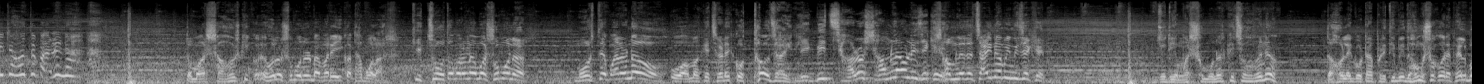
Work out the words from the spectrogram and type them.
এটা হতে পারে না। তোমার সাহস কি করে হলো সুমনার ব্যাপারে এই কথা বলার? কিচ্ছু হতে পারে না আমার সুমনার। মরতে পারে না ও। ও আমাকে ছেড়ে কোথাও যায়নি। বিগ ছাড়ো সামলাও নিজেকে। সামলাতে চাই না আমি নিজেকে। যদি আমার সুমনার কিছু হবে না তাহলে গোটা পৃথিবী ধ্বংস করে ফেলব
